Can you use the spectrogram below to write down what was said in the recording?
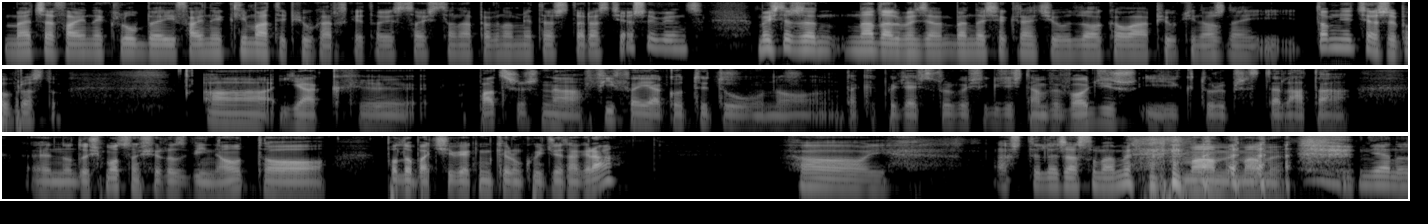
mecze, fajne kluby i fajne klimaty piłkarskie. To jest coś, co na pewno mnie też teraz cieszy, więc myślę, że nadal będzie, będę się kręcił dookoła piłki nożnej i to mnie cieszy po prostu. A jak y, patrzysz na FIFA jako tytuł, no tak jak powiedziałeś, z którego się gdzieś tam wywodzisz i który przez te lata y, no dość mocno się rozwinął, to podoba ci się w jakim kierunku idzie ta gra? Oj, aż tyle czasu mamy? Mamy, mamy. Nie no,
